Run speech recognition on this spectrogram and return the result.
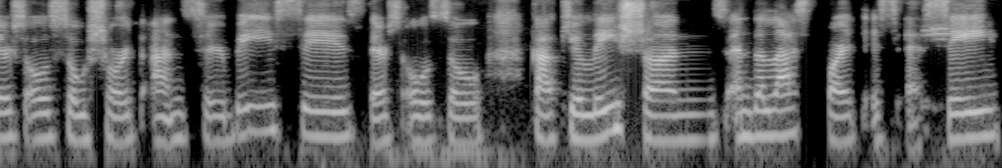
there's also short answer basis, there's also calculations, and the last part is essay.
